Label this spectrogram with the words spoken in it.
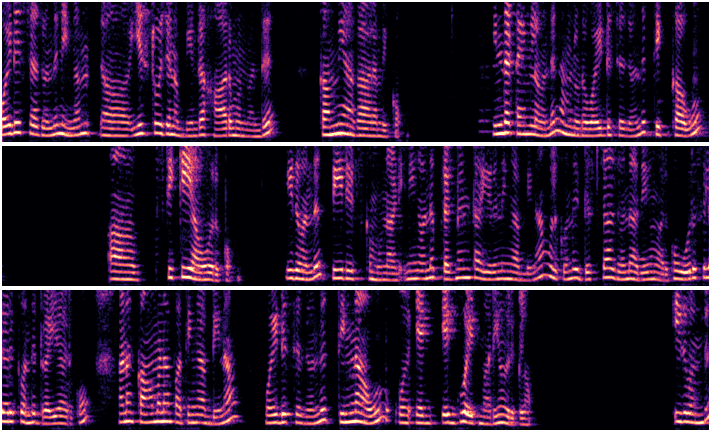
ஒயிட் டிஸ்சார்ஜ் வந்து நீங்கள் ஈஸ்ட்ரோஜன் அப்படின்ற ஹார்மோன் வந்து கம்மியாக ஆரம்பிக்கும். இந்த டைமில் வந்து நம்மளோட ஒயிட் டிஸ்சார்ஜ் வந்து திக்காகவும் ஸ்டிக்கியாகவும் இருக்கும். இது வந்து பீரியட்ஸ்க்கு முன்னாடி. நீங்கள் வந்து ப்ரெக்னெண்ட்டாக இருந்தீங்க அப்படின்னா உங்களுக்கு வந்து டிஸ்சார்ஜ் வந்து அதிகமாக இருக்கும். ஒரு சிலருக்கு வந்து ட்ரையாக இருக்கும். ஆனால் காமனாக பார்த்தீங்க அப்படின்னா ஒயிட் டிஸ்சார்ஜ் வந்து தின்னாகவும் எக் எக் ஒயிட் மாதிரியும் இருக்கலாம். இது வந்து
